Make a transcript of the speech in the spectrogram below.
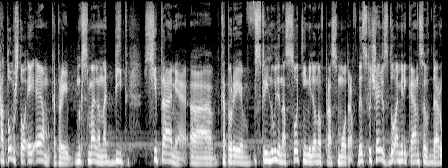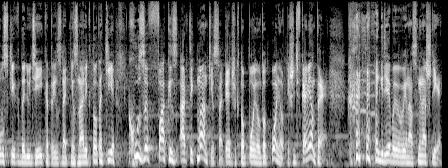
о том, что AM, который максимально набит хитами, э, которые стрельнули на сотни миллионов просмотров, достучались до американцев, до русских, до людей, которые знать не знали, кто такие. Who the fuck is Arctic Monkeys? Опять же, кто понял, тот понял. Пишите в комменты, где бы вы нас не нашли.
